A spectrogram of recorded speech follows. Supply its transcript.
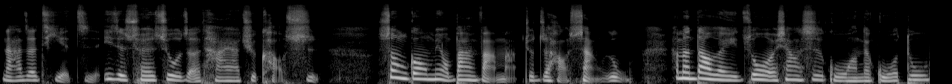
拿着帖子，一直催促着他要去考试。宋公没有办法嘛，就只好上路。他们到了一座像是国王的国都，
